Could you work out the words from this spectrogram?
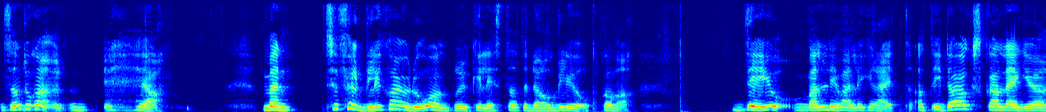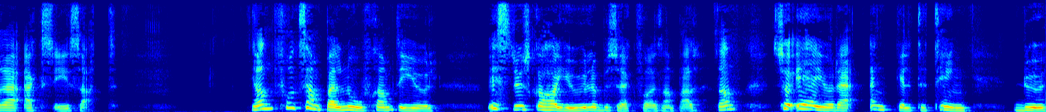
sånn du kan Ja. Men selvfølgelig kan jo du òg bruke lister til daglige oppgaver. det er jo veldig, veldig greit at i dag skal jeg gjøre x, y, z. Ja, for eksempel nå frem til jul. Hvis du skal ha julebesøk, for eksempel, sant? så er jo det enkelte ting du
